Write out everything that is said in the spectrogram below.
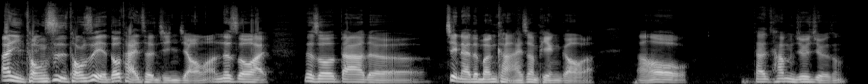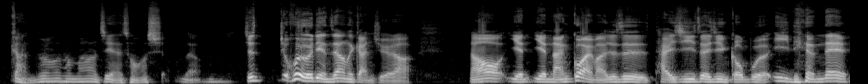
哎、啊，你同事同事也都抬成青椒嘛？那时候还那时候大家的进来的门槛还算偏高了，然后他他们就会觉得说，干，他妈的竟然冲我小，这样就就会有一点这样的感觉啊。然后也也难怪嘛，就是台积最近公布了一年内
